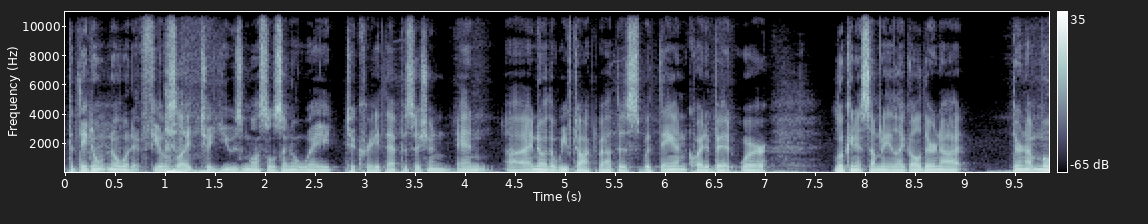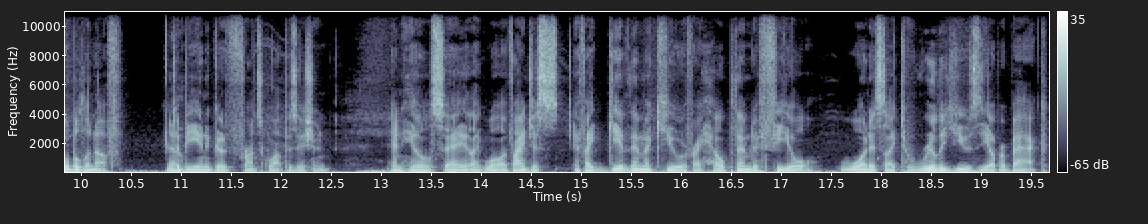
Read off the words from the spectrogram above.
but they don't know what it feels like to use muscles in a way to create that position. And uh, I know that we've talked about this with Dan quite a bit, where looking at somebody like, oh, they're not they're not mobile enough to be in a good front squat position. And he'll say like, well, if I just if I give them a cue, if I help them to feel what it's like to really use the upper back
